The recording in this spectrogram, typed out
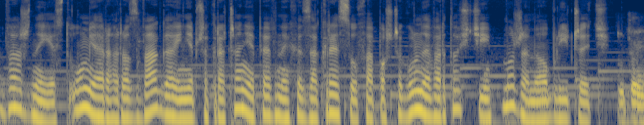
Ważny jest umiar, rozwaga i nieprzekraczanie pewnych zakresów, a poszczególne wartości możemy obliczyć. Tutaj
